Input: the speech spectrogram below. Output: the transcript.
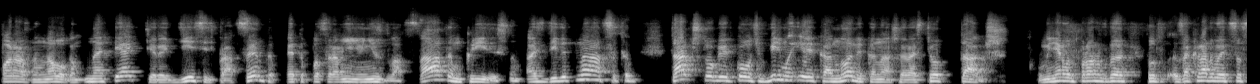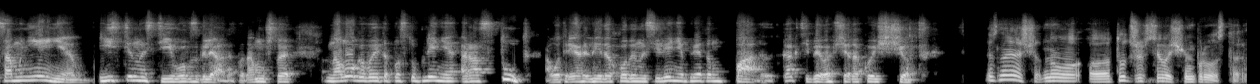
по разным налогам на 5-10%, это по сравнению не с 20-м кризисным, а с 19-м. Так что, говорит Колычев, видимо, и экономика наша растет так же. У меня вот, правда, тут закрадывается сомнение в истинности его взгляда, потому что налоговые это поступления растут, а вот реальные доходы населения при этом падают. Как тебе вообще такой счет? Ты знаешь, ну, э, тут же все очень просто.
